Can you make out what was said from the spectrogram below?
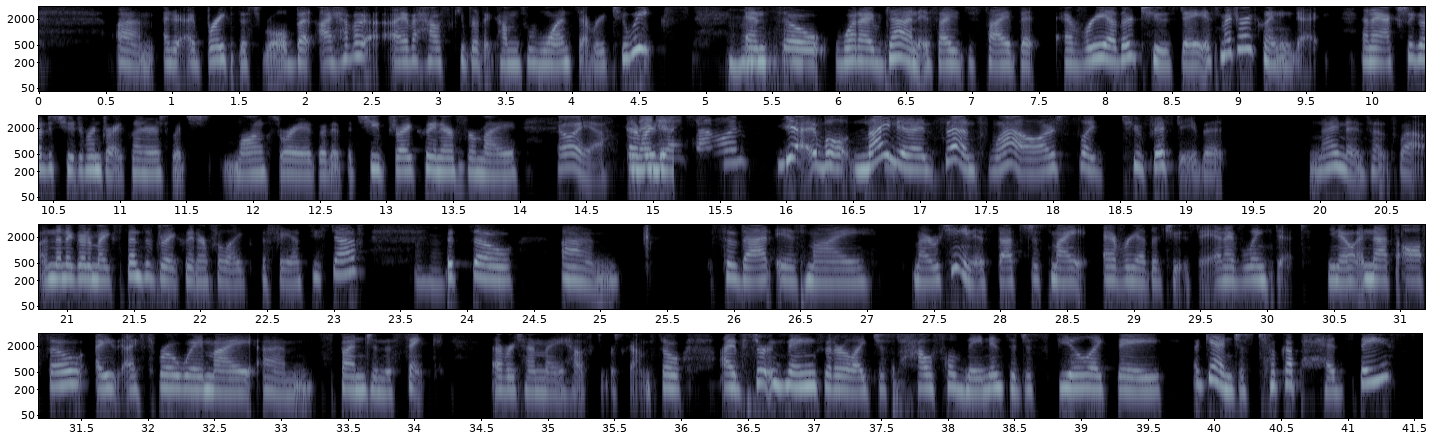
um, I, I break this rule but i have a i have a housekeeper that comes once every two weeks Mm-hmm. and so what I've done is I decide that every other Tuesday is my dry cleaning day. And I actually go to two different dry cleaners, which long story, I go to the cheap dry cleaner for my oh yeah, the ninety nine cent one. yeah, well, 99 cents. Wow. Ours is like 250, but 99 cents. Wow. And then I go to my expensive dry cleaner for like the fancy stuff. Mhm. But so um so that is my my routine is that's just my every other Tuesday and I've linked it, you know, and that's also I, I throw away my um sponge in the sink every time my housekeepers come. So I have certain things that are like just household maintenance that just feel like they again just took up headspace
